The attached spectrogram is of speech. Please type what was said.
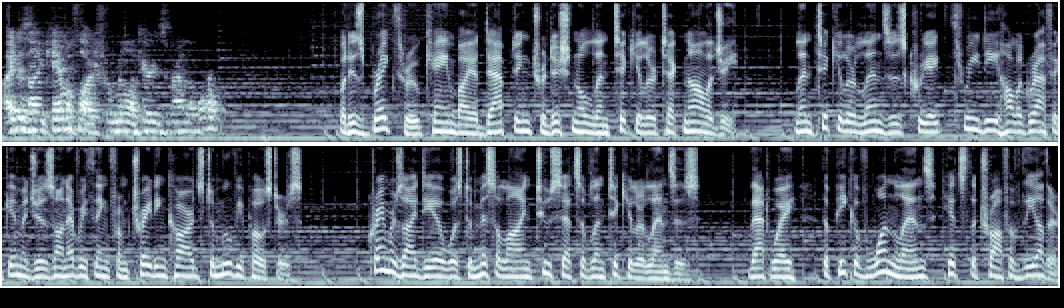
I designed camouflage for militaries around the world but his breakthrough came by adapting traditional lenticular technology. Lenticular lenses create 3D holographic images on everything from trading cards to movie posters. Cramer's idea was to misalign two sets of lenticular lenses. That way, the peak of one lens hits the trough of the other.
